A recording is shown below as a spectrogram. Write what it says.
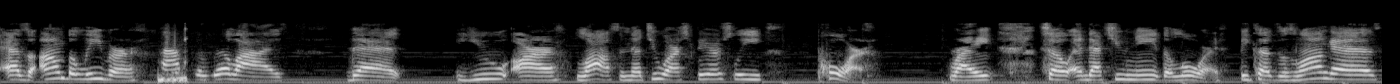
as an unbeliever have to realize that you are lost and that you are spiritually poor, right? So, and that you need the Lord because as long as,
